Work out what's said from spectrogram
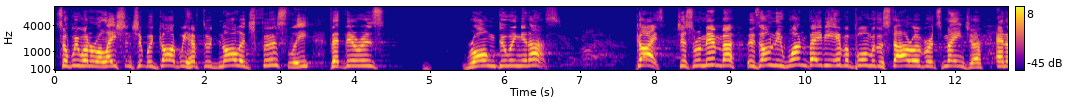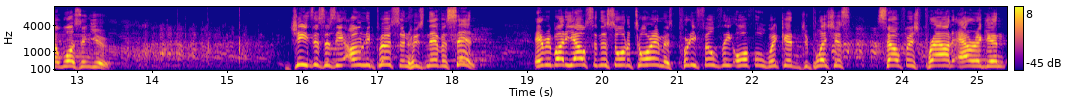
So, if we want a relationship with God, we have to acknowledge, firstly, that there is wrongdoing in us. Guys, just remember there's only one baby ever born with a star over its manger, and it wasn't you. Jesus is the only person who's never sinned. Everybody else in this auditorium is pretty filthy, awful, wicked, duplicitous, selfish, proud, arrogant,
